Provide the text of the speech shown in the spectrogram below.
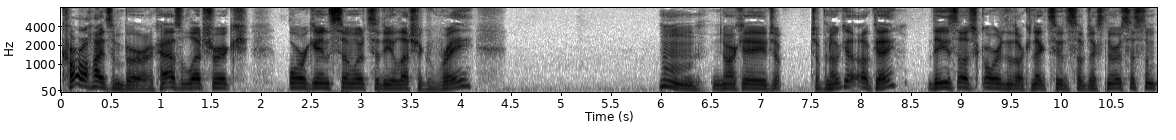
Carl Heisenberg has electric organs similar to the electric ray. Hmm. Narke Jap- Japanoka? Okay. These electric organs are connected to the subject's nervous system,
